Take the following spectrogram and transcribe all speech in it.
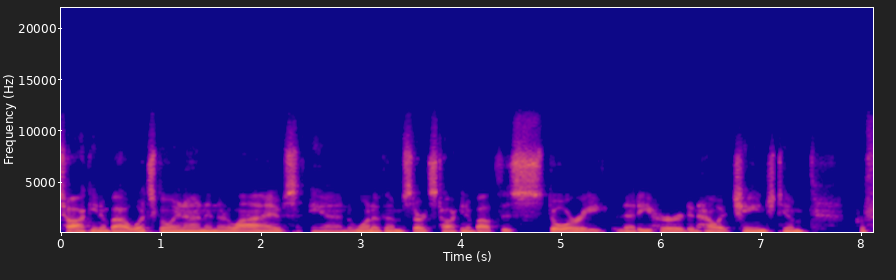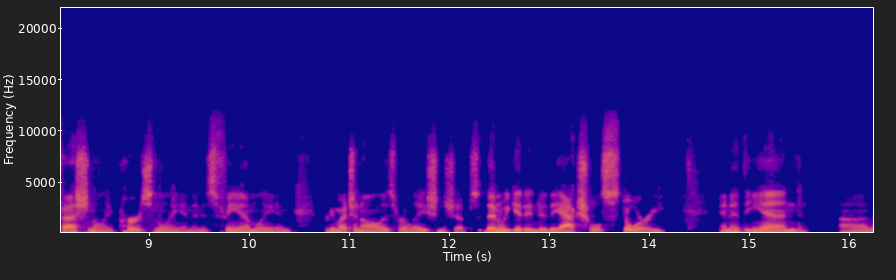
talking about what's going on in their lives. And one of them starts talking about this story that he heard and how it changed him professionally, personally, and in his family, and pretty much in all his relationships. Then we get into the actual story. And at the end, uh,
